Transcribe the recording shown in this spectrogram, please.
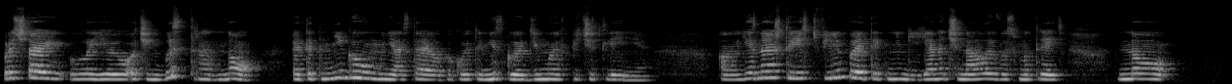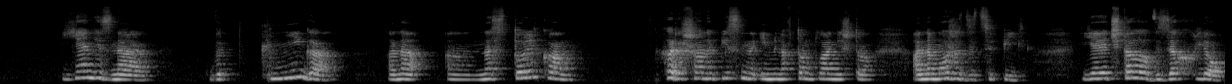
Прочитала ее очень быстро, но эта книга у меня оставила какое-то неизгладимое впечатление. А, я знаю, что есть фильм по этой книге, я начинала его смотреть, но я не знаю, вот книга, она а, настолько хорошо написана именно в том плане, что она может зацепить. Я ее читала в захлеб.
